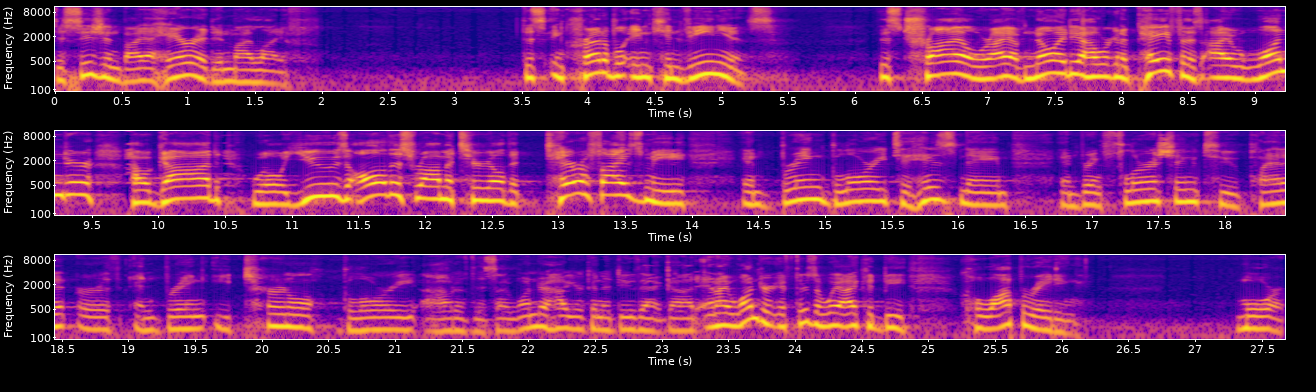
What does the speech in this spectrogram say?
decision by a Herod in my life. This incredible inconvenience, this trial where I have no idea how we're going to pay for this. I wonder how God will use all this raw material that terrifies me and bring glory to his name and bring flourishing to planet Earth and bring eternal glory out of this. I wonder how you're going to do that, God. And I wonder if there's a way I could be cooperating more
